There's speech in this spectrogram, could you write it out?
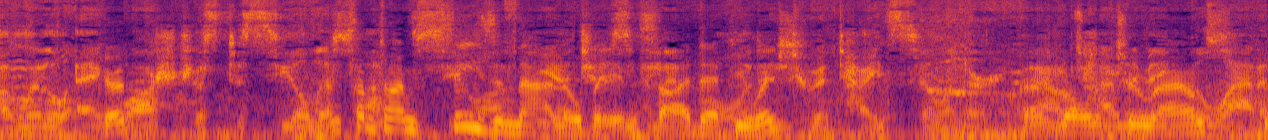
a little egg Good. wash just to seal this And sometimes up, season that a little bit inside there if you wish. Into a tight cylinder. Now roll it two rounds. Lattice.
